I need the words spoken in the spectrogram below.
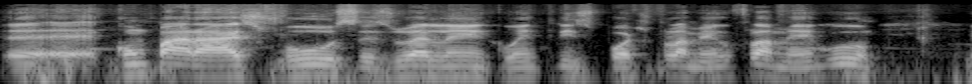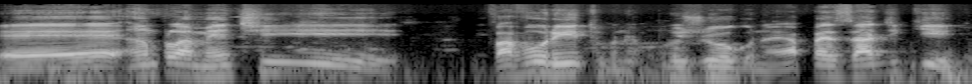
é, comparar as forças, o elenco entre esporte e Flamengo, o Flamengo é amplamente favorito né, para o jogo, né? Apesar de que,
